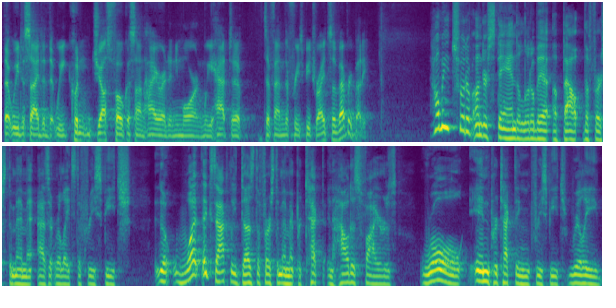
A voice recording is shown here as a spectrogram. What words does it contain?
that we decided that we couldn't just focus on higher ed anymore and we had to defend the free speech rights of everybody. Help me sort of understand a little bit about the First Amendment as it relates to free speech. What exactly does the First Amendment protect, and how does FIRE's role in protecting free speech really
